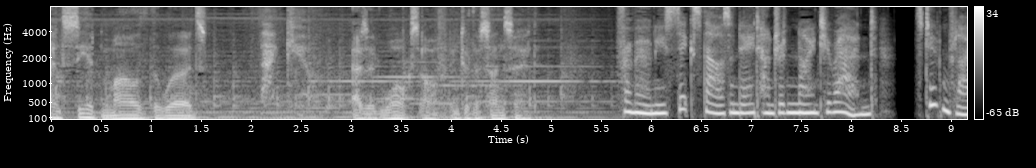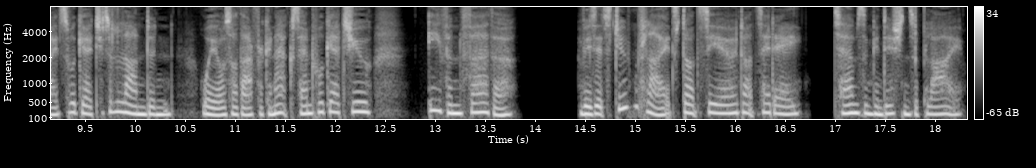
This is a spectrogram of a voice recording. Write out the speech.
and see it mouth the words, thank you, as it walks off into the sunset. From only 6,890 Rand, student flights will get you to London, where your South African accent will get you even further. Visit studentflights.co.za. Terms and conditions apply.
